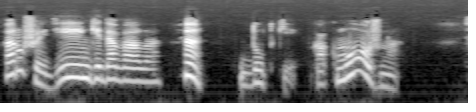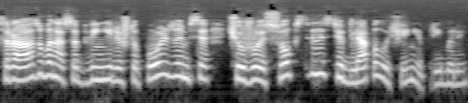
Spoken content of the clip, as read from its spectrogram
Хорошие деньги давала. Ха, дудки, как можно? Сразу бы нас обвинили, что пользуемся чужой собственностью для получения прибыли.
